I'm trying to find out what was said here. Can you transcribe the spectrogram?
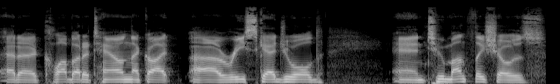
at a club out of town that got uh, rescheduled, and two monthly shows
